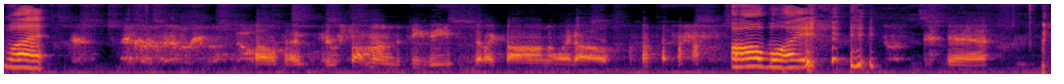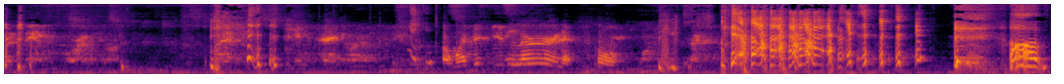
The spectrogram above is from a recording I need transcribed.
What? Oh, there was something on the TV that I saw and I went, uh-oh. Oh boy. yeah. But what did you learn at school? um,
